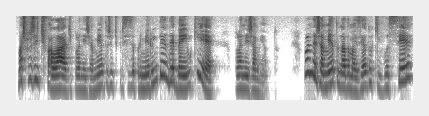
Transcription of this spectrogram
Mas para a gente falar de planejamento, a gente precisa primeiro entender bem o que é planejamento. Planejamento nada mais é do que você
